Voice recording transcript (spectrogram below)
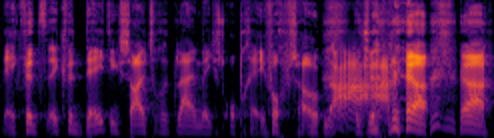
Ik vind, ik vind dating sites toch een klein beetje als opgeven of zo. Nou, Weet je? ja, ja,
